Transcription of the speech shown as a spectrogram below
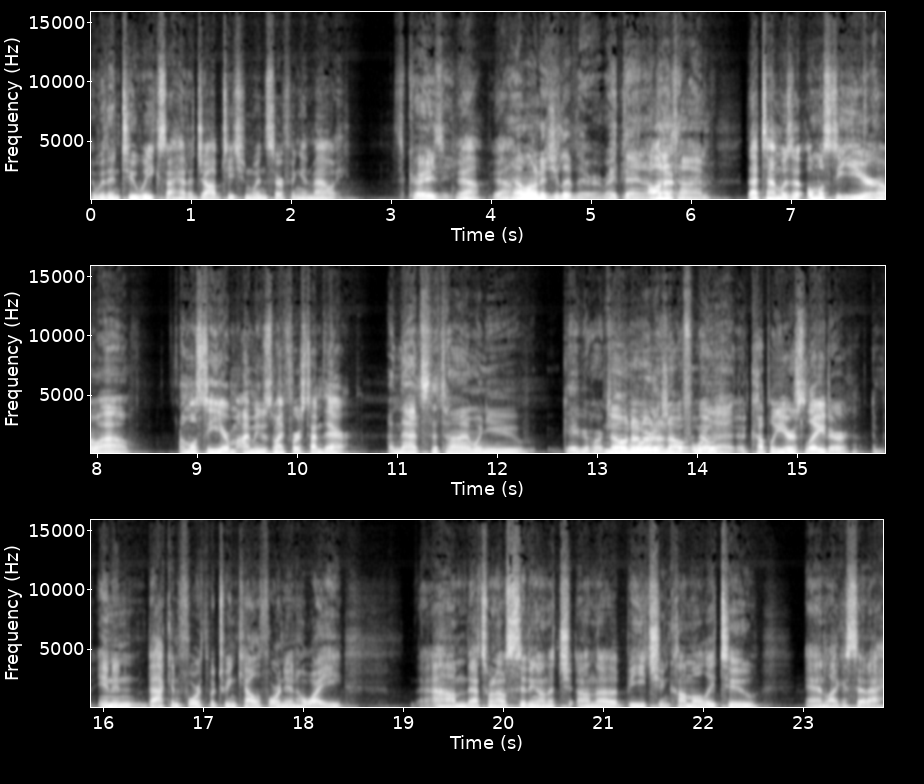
And within two weeks, I had a job teaching windsurfing in Maui. It's crazy. Yeah, yeah. How long did you live there right then at on that a, time? That time was almost a year. Oh, wow almost a year. I mean, it was my first time there. And that's the time when you gave your heart no, to the no, Lord. No, no, no, no, no. A couple years later, in and back and forth between California and Hawaii. Um, that's when I was sitting on the ch- on the beach in Kamaole Two, and like I said, I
